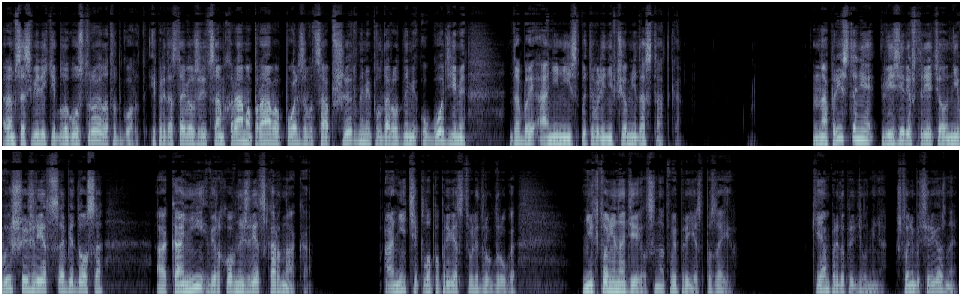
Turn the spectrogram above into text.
Рамсес Великий благоустроил этот город и предоставил жрецам храма право пользоваться обширными плодородными угодьями, дабы они не испытывали ни в чем недостатка. На пристани визирь встретил не высший жрец Абидоса, а Кани, верховный жрец Карнака. Они тепло поприветствовали друг друга. Никто не надеялся на твой приезд, Пазаир. Кем предупредил меня? Что-нибудь серьезное?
